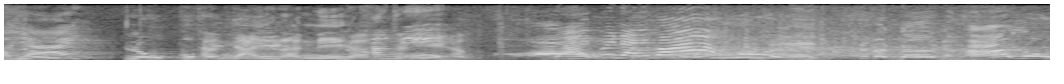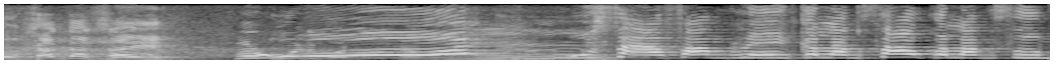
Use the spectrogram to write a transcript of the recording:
เอายาย ลูกกูไปทางไหนนี้ทางนี้ครับทางทางนี้นี้ครับยายไปไหนมา โอ้ยก็เดินหาลูกฉันนั่นสิโอ้ยโอ้ยอุตส่าห์ฟังเพลงกำลังเศร้ากำลังซึม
